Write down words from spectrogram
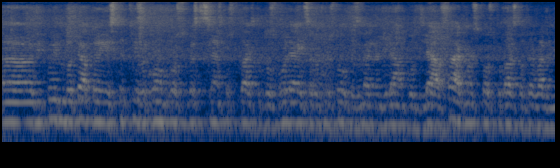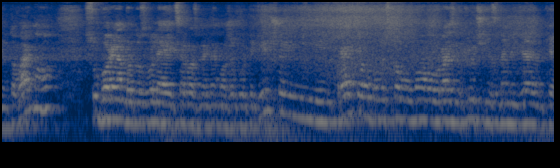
Е, Відповідно до п'ятої статті закону про особисте селянське господарство дозволяється використовувати земельну ділянку для фермерського господарства для ведення товарного Суборенда дозволяється, розмір не може бути більший. І третя обов'язкова умова у разі включення земельної ділянки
